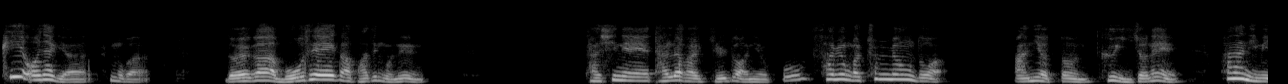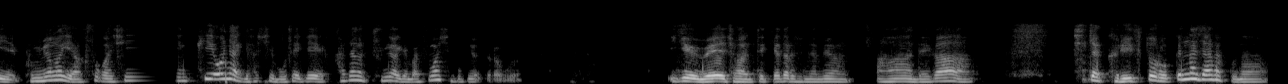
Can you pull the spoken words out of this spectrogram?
피 언약이야. 추모가 너희가 모세가 받은 거는 자신의 달려갈 길도 아니었고 사명과 천명도 아니었던 그 이전에 하나님이 분명하게 약속하신 피 언약이 사실 모세에게 가장 중요하게 말씀하신 부분이었더라고요. 이게 왜 저한테 깨달아졌냐면 아 내가 진짜 그리스도로 끝나지 않았구나.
